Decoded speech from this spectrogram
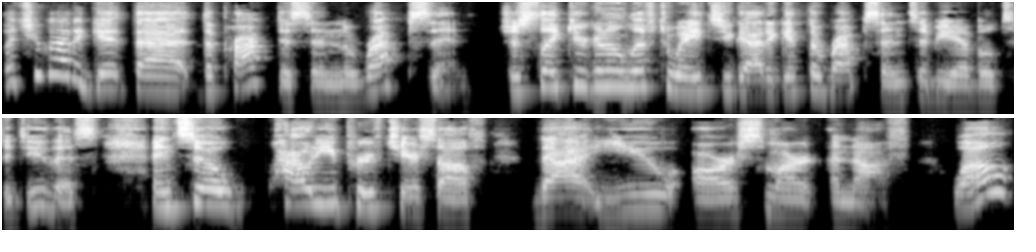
but you got to get that the practice in the reps in just like you're going to mm-hmm. lift weights you got to get the reps in to be able to do this and so how do you prove to yourself that you are smart enough well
